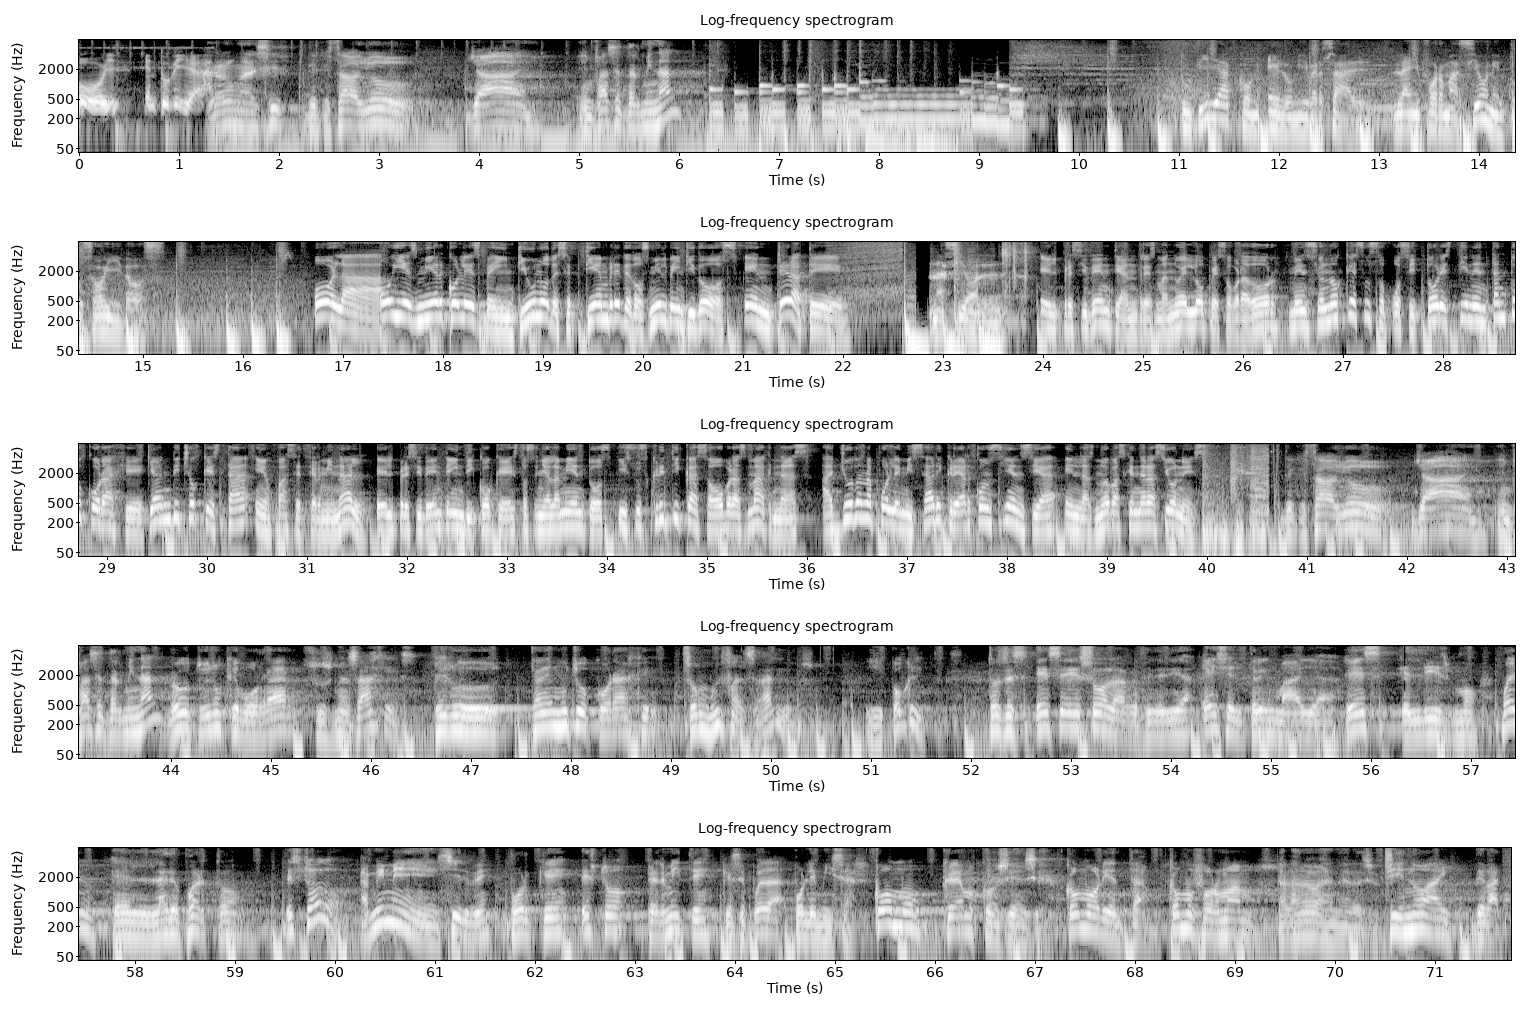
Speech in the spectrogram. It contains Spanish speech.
Hoy en tu día. Llegaron a decir de que estaba yo ya en fase terminal. Tu día con el Universal. La información en tus oídos. Hola, hoy es miércoles 21 de septiembre de 2022. Entérate. Nación. El presidente Andrés Manuel López Obrador mencionó que sus opositores tienen tanto coraje que han dicho que está en fase terminal. El presidente indicó que estos señalamientos y sus críticas a obras magnas ayudan a polemizar y crear conciencia en las nuevas generaciones de que estaba yo ya en fase terminal. Luego tuvieron que borrar sus mensajes, pero traen mucho coraje, son muy falsarios, hipócritas. Entonces, es eso la refinería, es el tren Maya, es el istmo, bueno, el aeropuerto, es todo. A mí me sirve porque esto permite que se pueda polemizar. ¿Cómo creamos conciencia? ¿Cómo orientamos? ¿Cómo formamos a la nueva generación? Si no hay debate.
